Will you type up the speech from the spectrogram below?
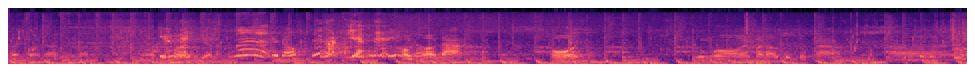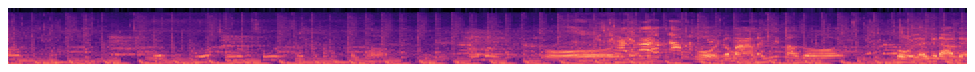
chưa thở ra. Thế con Đó, bờ không thở ra. Thôi. Đúng rồi bắt đầu tiếp tục nào. À... không thở. Thôi. Thổi cơ mà lại hít vào rồi thổi ra như nào nhỉ?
